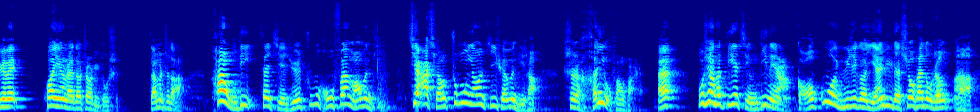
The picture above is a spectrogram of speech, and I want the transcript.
列位，欢迎来到赵李读史。咱们知道啊，汉武帝在解决诸侯藩王问题、加强中央集权问题上是很有方法的。哎，不像他爹景帝那样搞过于这个严厉的削藩斗争啊。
